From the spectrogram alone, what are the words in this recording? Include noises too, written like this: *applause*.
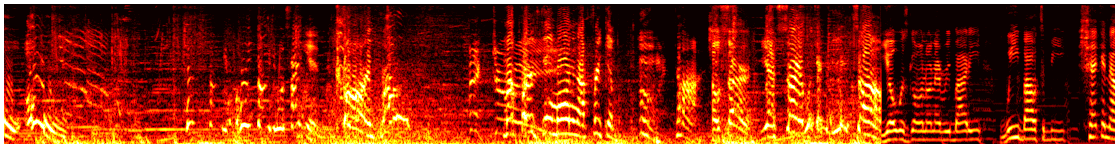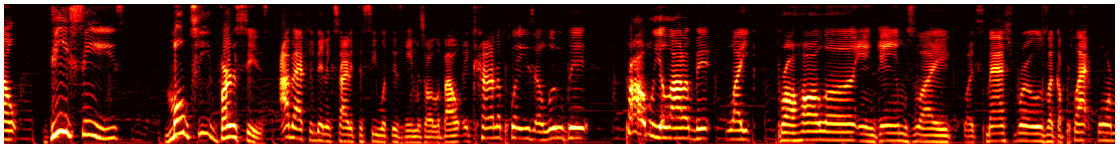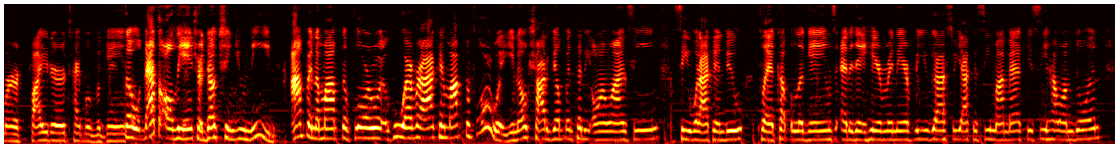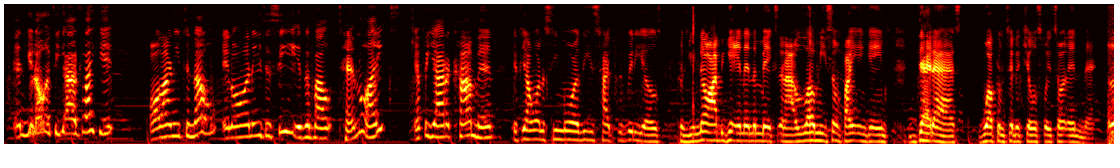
Oh, oh. Who thought you was fighting? Come on, bro. Victory! My first game on and I freaking. Oh my gosh. Oh, sir. Yes, sir. Look at the mix up. Yo, what's going on, everybody? We about to be checking out DC's Multiversus. I've actually been excited to see what this game is all about. It kind of plays a little bit, probably a lot of it like Brawlhalla in games like like Smash Bros, like a platformer fighter type of a game. So that's all the introduction you need. I'm finna mop the floor with whoever I can mop the floor with, you know, try to jump into the online scene, see what I can do, play a couple of games, edit it here and there for you guys so y'all can see my matches, see how I'm doing. And you know, if you guys like it, all I need to know and all I need to see is about 10 likes and for y'all to comment if y'all want to see more of these types of videos because you know I be getting in the mix and I love me some fighting games dead ass welcome to the chill space on internet. I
